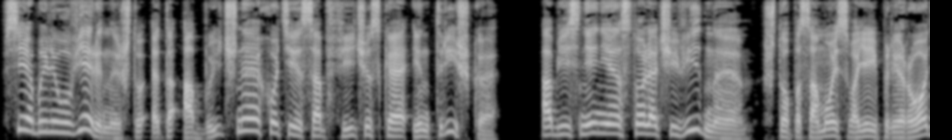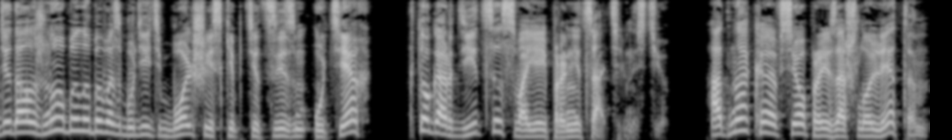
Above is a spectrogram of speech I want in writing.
Все были уверены, что это обычная, хоть и сапфическая интрижка, Объяснение столь очевидное, что по самой своей природе должно было бы возбудить больший скептицизм у тех, кто гордится своей проницательностью. Однако все произошло летом,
